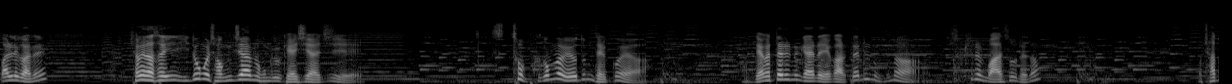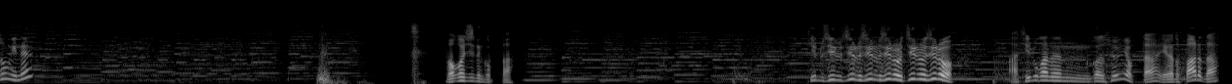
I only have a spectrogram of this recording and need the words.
빨리 가네. 저기 나서 이- 이동을 정지하면 공격을 개시하지. 스톱 그것만 외워두면 될 거야. 아, 내가 때리는 게 아니라 얘가 때리는구나. 스킬을 뭐 안 써도 되나? 어, 자동이네? 먹어지는 것 봐. 뒤로 뒤로 뒤로 뒤로 뒤로 뒤로 뒤로. 아 뒤로 가는 건 소용이 없다. 얘가 더 빠르다.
